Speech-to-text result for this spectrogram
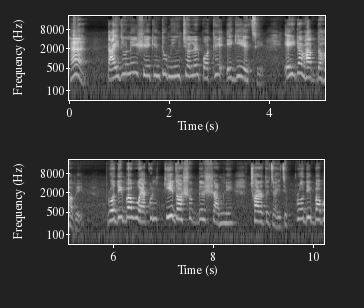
হ্যাঁ? তাই জন্যেই সে কিন্তু মিউচুয়ালের পথে এগিয়েছে। এইটা ভাবতে হবে। প্রদীপবাবু এখন কি দর্শকদের সামনে ছড়াতে চাইছে? প্রদীপবাবু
